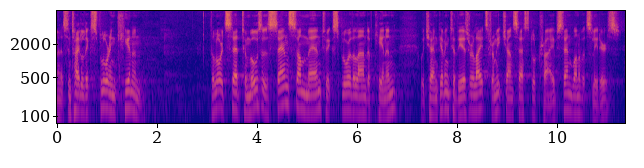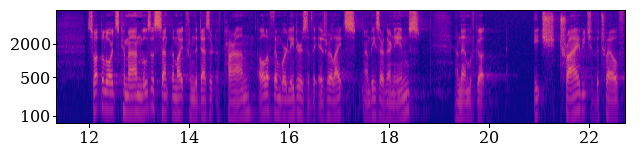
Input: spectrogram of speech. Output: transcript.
And it's entitled Exploring Canaan. The Lord said to Moses, Send some men to explore the land of Canaan, which I am giving to the Israelites from each ancestral tribe. Send one of its leaders. So, at the Lord's command, Moses sent them out from the desert of Paran. All of them were leaders of the Israelites, and these are their names. And then we've got each tribe, each of the 12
